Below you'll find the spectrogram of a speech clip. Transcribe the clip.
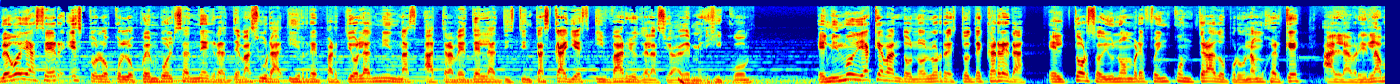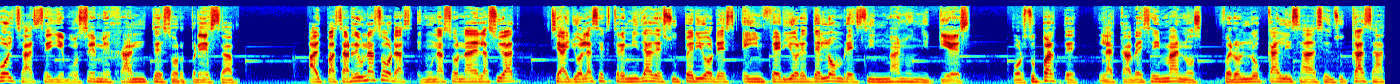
Luego de hacer esto, lo colocó en bolsas negras de basura y repartió las mismas a través de las distintas calles y barrios de la Ciudad de México. El mismo día que abandonó los restos de carrera, el torso de un hombre fue encontrado por una mujer que, al abrir la bolsa, se llevó semejante sorpresa. Al pasar de unas horas en una zona de la ciudad, se halló las extremidades superiores e inferiores del hombre sin manos ni pies. Por su parte, la cabeza y manos fueron localizadas en su casa,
